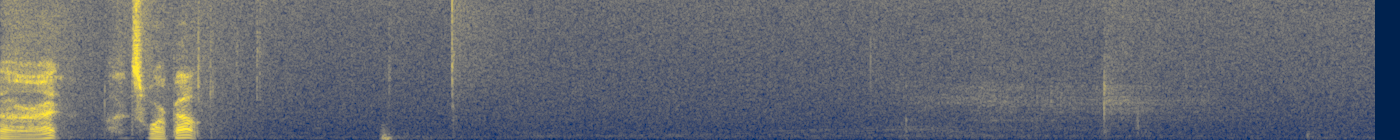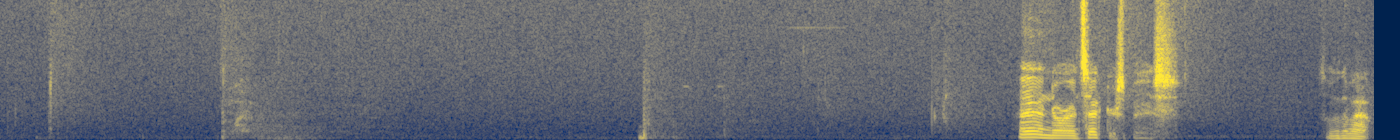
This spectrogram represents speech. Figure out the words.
Alright, let's warp out. And we're in sector space. Let's look at the map.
